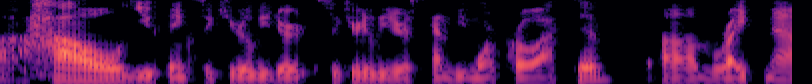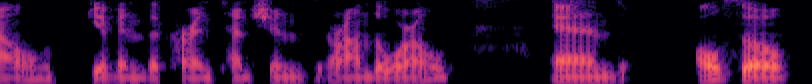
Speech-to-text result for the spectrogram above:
uh, how you think security leader security leaders can be more proactive um, right now, given the current tensions around the world, and also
